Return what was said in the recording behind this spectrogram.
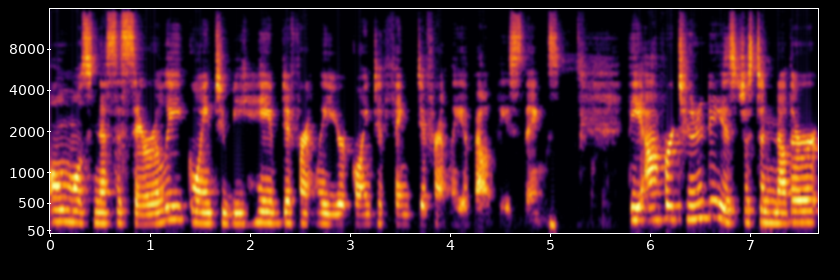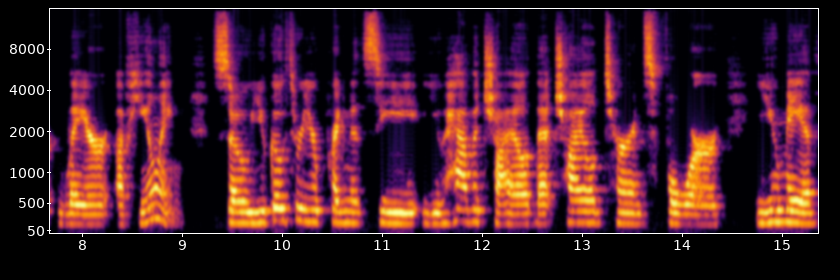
almost necessarily going to behave differently. You're going to think differently about these things. The opportunity is just another layer of healing. So you go through your pregnancy, you have a child, that child turns four. You may have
